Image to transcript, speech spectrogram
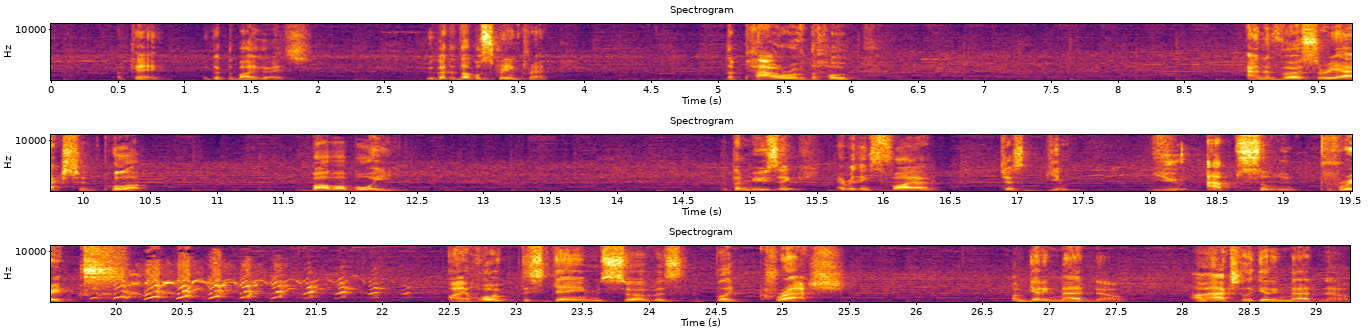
okay, we got the buy, guys. We got the double screen crack. The power of the hope. Anniversary action. Pull up. Baba boy. With the music, everything's fire. Just give... You absolute pricks. I hope this game servers, like, crash. I'm getting mad now. I'm actually getting mad now.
